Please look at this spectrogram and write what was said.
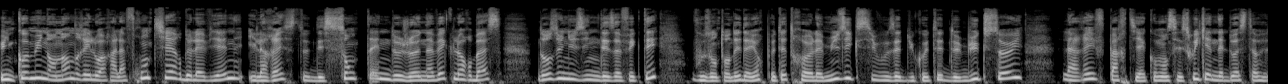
une commune en Indre-et-Loire à la frontière de la Vienne. Il reste des centaines de jeunes avec leur basse dans une usine désaffectée. Vous entendez d'ailleurs peut-être la musique si vous êtes du côté de Buxeuil. La rave party a commencé ce week-end. Elle doit se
